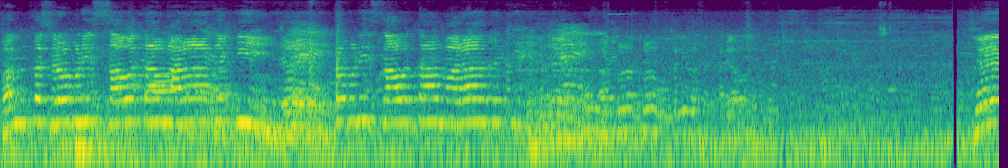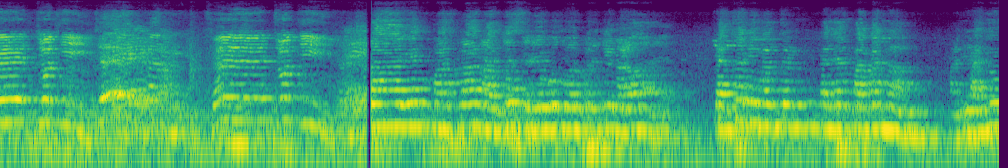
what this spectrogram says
संत शिरोमणी सावता महाराज की शिरोमणी सावता महाराज की. जय. ज्योती. जय ज्योती. एक मासला राज्य स्तरीयभूत वरपर्यंत गाळा आहे. त्याचं निमंत्रण कल्याण काकांना आणि राजू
